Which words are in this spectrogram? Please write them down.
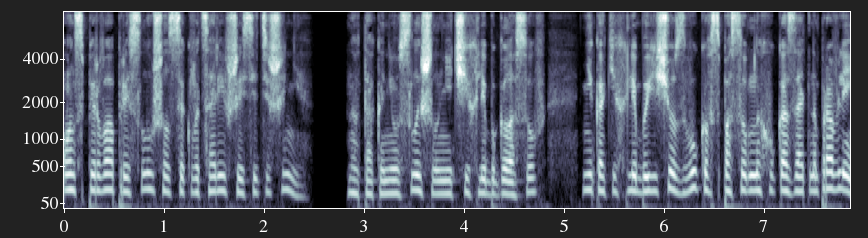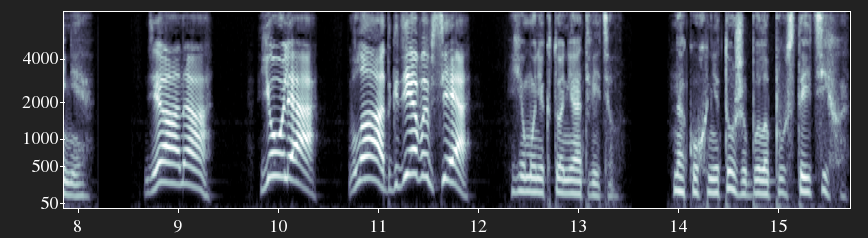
он сперва прислушался к воцарившейся тишине, но так и не услышал ни чьих-либо голосов, ни каких-либо еще звуков, способных указать направление. «Диана! Юля! Влад, где вы все?» Ему никто не ответил. На кухне тоже было пусто и тихо.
